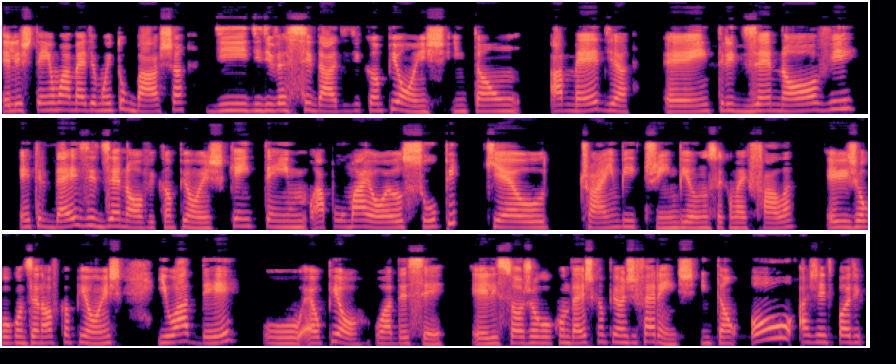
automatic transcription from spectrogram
eles têm uma média muito baixa de, de diversidade de campeões. Então, a média é entre 19, entre 10 e 19 campeões. Quem tem a pool maior é o Sup, que é o Trimby, Trimby, eu não sei como é que fala. Ele jogou com 19 campeões. E o AD o, é o pior, o ADC ele só jogou com 10 campeões diferentes. Então, ou a gente pode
